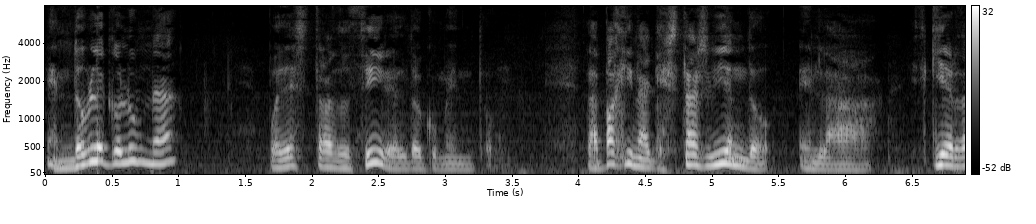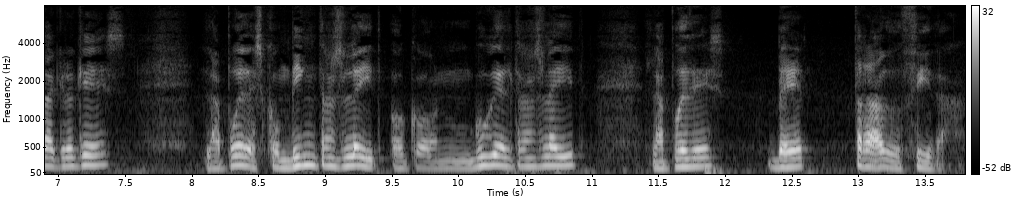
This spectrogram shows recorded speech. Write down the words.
En doble columna puedes traducir el documento. La página que estás viendo en la izquierda, creo que es, la puedes con Bing Translate o con Google Translate, la puedes ver traducida.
